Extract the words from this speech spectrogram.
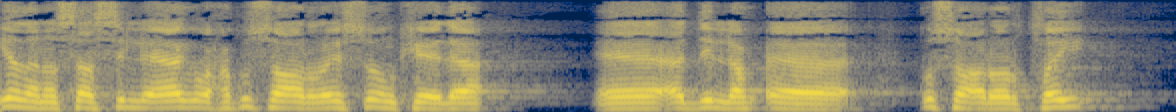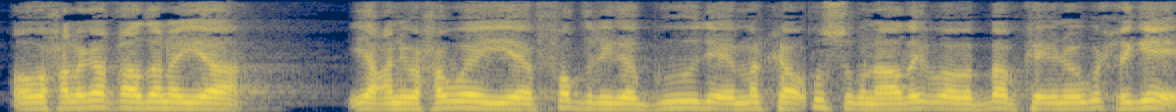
iyadana saas si la eeg waxaa ku soo arooray soonkeeda adila ku soo aroortay oo waxaa laga qaadanayaa yacni waxa weeye fadliga guud ee markaa ku sugnaaday waaba baabka inoogu xigee.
